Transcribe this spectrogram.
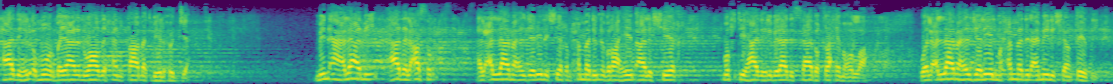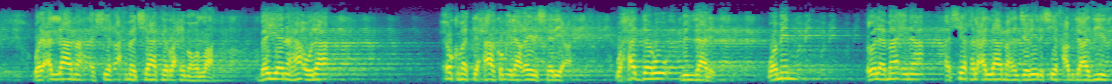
هذه الأمور بيانا واضحا قامت به الحجة. من أعلام هذا العصر العلامة الجليل الشيخ محمد بن إبراهيم آل الشيخ مفتي هذه البلاد السابق رحمه الله. والعلامة الجليل محمد الأمين الشنقيطي. والعلامة الشيخ أحمد شاكر رحمه الله. بين هؤلاء حكم التحاكم إلى غير الشريعة. وحذروا من ذلك. ومن علمائنا الشيخ العلامة الجليل الشيخ عبد العزيز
